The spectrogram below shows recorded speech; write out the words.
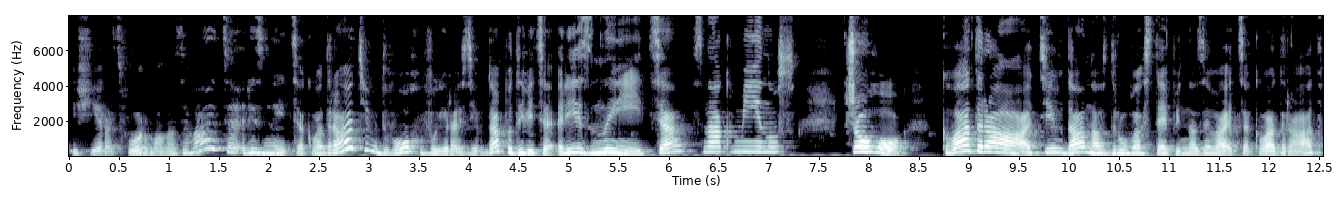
І ще раз формула називається різниця квадратів двох виразів. Да? Подивіться, різниця знак мінус. Чого? Квадратів. Да? У нас друга степінь називається квадрат.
